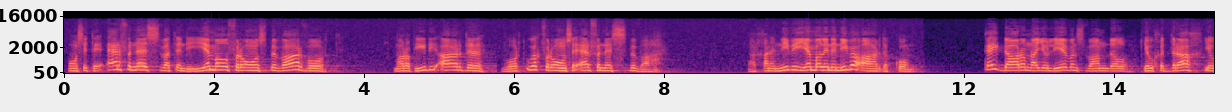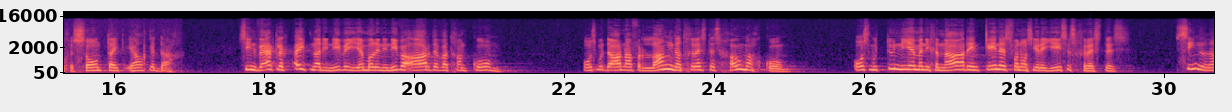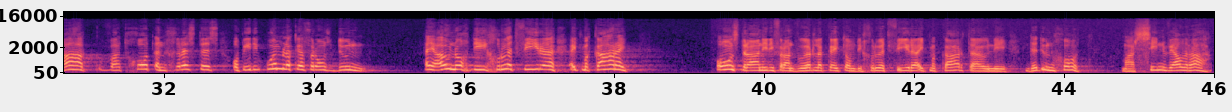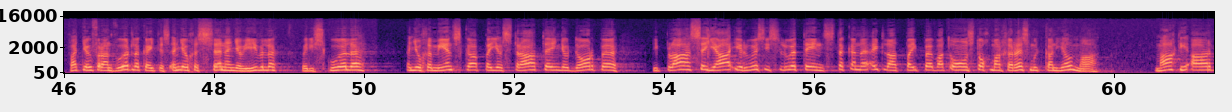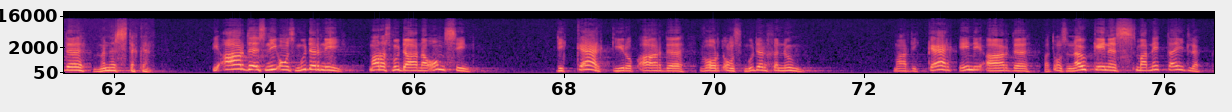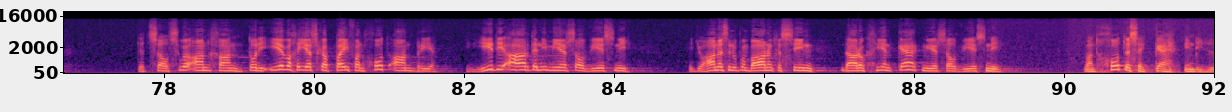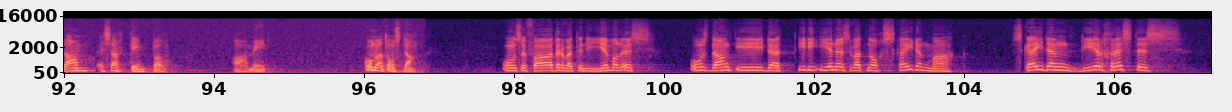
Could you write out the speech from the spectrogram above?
Ons het 'n erfenis wat in die hemel vir ons bewaar word. Maar op hierdie aarde word ook vir ons 'n erfenis bewaar. Daar gaan 'n nuwe hemel en 'n nuwe aarde kom. Kyk daarom na jou lewenswandel, jou gedrag, jou gesondheid elke dag. Sien werklik uit na die nuwe hemel en die nuwe aarde wat gaan kom. Ons moet daarna verlang dat Christus gou mag kom. Ons moet toeneem in die genade en kennis van ons Here Jesus Christus. sien raak wat God in Christus op hierdie oomblikke vir ons doen. Hy hou nog die groot vure uitmekaar uit. Ons dra nie die verantwoordelikheid om die groot vure uitmekaar te hou nie. Dit doen God. Maar sien wel raak wat jou verantwoordelikheid is in jou gesin en jou huwelik, by die skole, in jou gemeenskap, by jou strate en jou dorpe, die plase, ja, erosieslote en stikkende uitlaatpype wat ons tog maar gerus moet kan heel maak. Maak die aarde minder stikkend. Die aarde is nie ons moeder nie, maar ons moet daarna omsien. Die kerk hier op aarde word ons moeder genoem. Maar die kerk en die aarde wat ons nou ken is maar net tydelik. Dit sal so aangaan tot die ewige heerskappy van God aanbreek en hierdie aarde nie meer sal wees nie. Het Johannes in Openbaring gesien daar ook geen kerk meer sal wees nie. Want God is sy kerk en die lam is haar tempel. Amen. Kom laat ons dank. Onse Vader wat in die hemel is, ons dank U dat U die een is wat nog skeiding maak. Skeiding deur Christus,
